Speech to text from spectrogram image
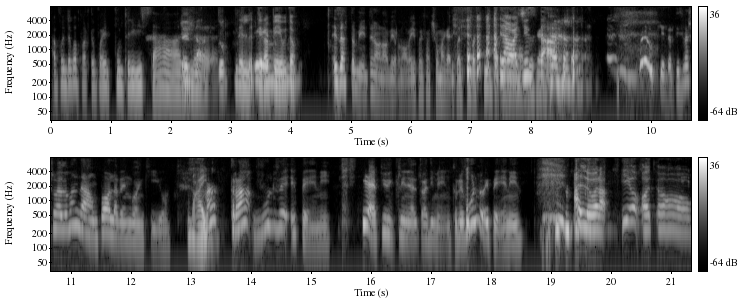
appunto qua porto poi il punto di vista del, esatto. del ehm, terapeuta. E, esattamente, no, no, vero, no, io poi faccio magari qualche battuta. no, ma ci sta. Volevo chiederti, ti faccio una domanda un po' alla vengo anch'io. Vai. Ma tra vulve e peni, chi è più incline al tradimento, le vulve o i peni? Allora, io ho, ho,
